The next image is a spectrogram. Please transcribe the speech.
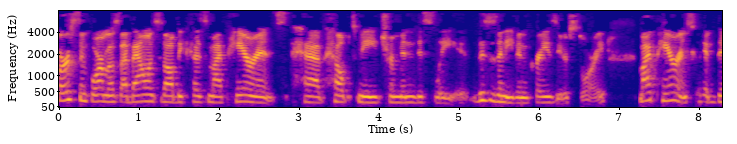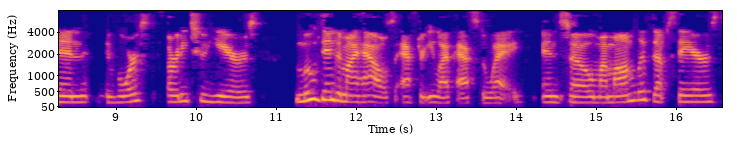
First and foremost, I balance it all because my parents have helped me tremendously. This is an even crazier story. My parents who had been divorced 32 years moved into my house after Eli passed away. And so my mom lived upstairs.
